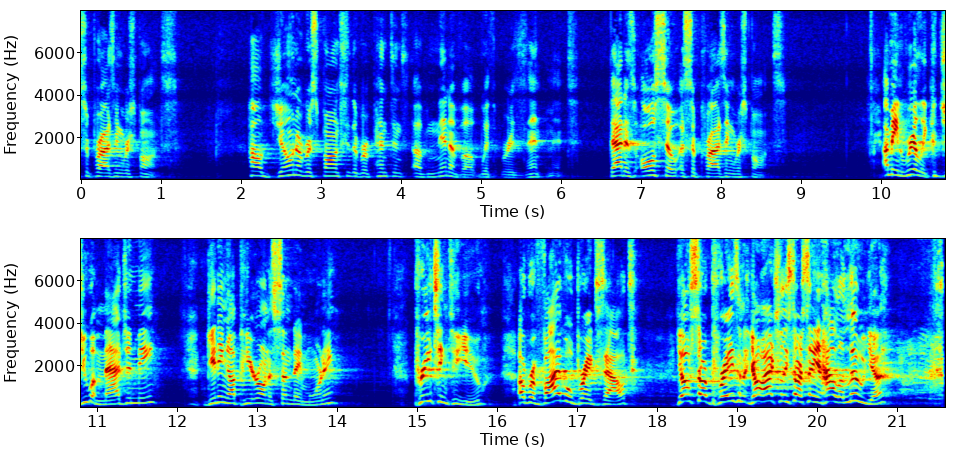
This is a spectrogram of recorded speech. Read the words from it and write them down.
surprising response. How Jonah responds to the repentance of Nineveh with resentment. That is also a surprising response. I mean, really, could you imagine me getting up here on a Sunday morning, preaching to you, a revival breaks out, y'all start praising, y'all actually start saying hallelujah.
